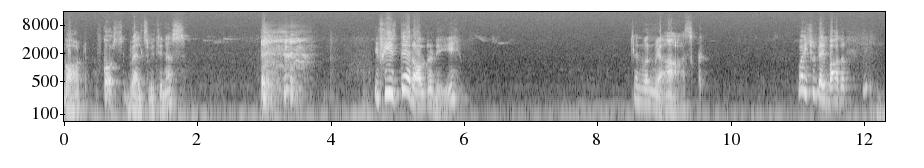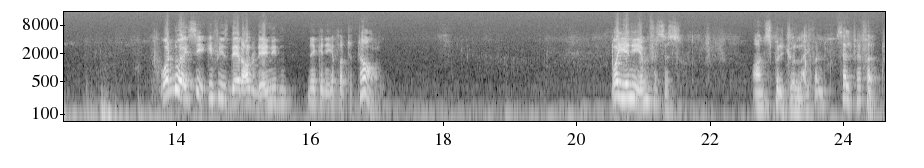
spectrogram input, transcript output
God, of course, dwells within us. if He is there already, then one may ask, why should I bother? What do I seek if He is there already? I needn't make any effort at all. Why any emphasis on spiritual life and self effort?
